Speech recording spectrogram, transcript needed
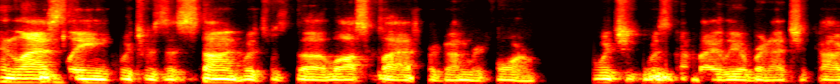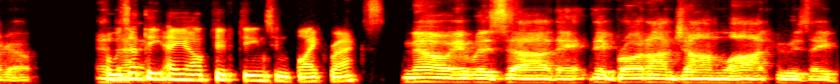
And lastly, which was a stunt, which was the Lost Class for Gun Reform, which was done by Leo Burnett Chicago. And oh, was that, that the AR-15s in bike racks? No, it was. Uh, they they brought on John Lott, who is a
